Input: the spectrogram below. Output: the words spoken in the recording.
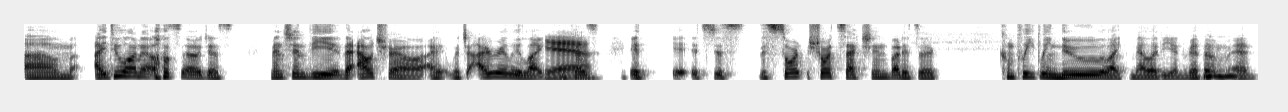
Um, I do want to also just mention the the outro, I, which I really like Yeah. because it, it it's just the short short section, but it's a completely new like melody and rhythm, Mhm. and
